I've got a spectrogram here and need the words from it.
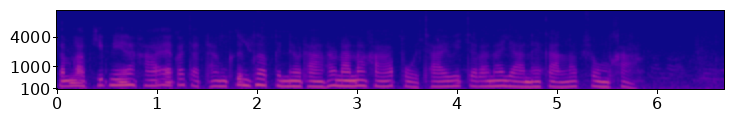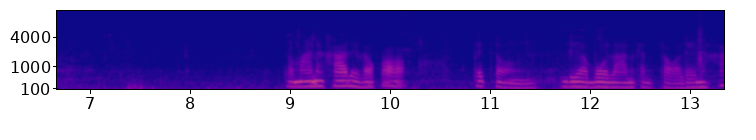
สำหรับคลิปนี้นะคะ แอนก็จัดทำขึ้นเพื่อเป็นแนวทางเท่านั้นนะคะ โปรดใช้วิจารณญาณในการรับชมค่ะ ต่อมานะคะ เดี๋ยวเราก็ไปส่องเรือโบราณกันต่อเลยนะคะ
